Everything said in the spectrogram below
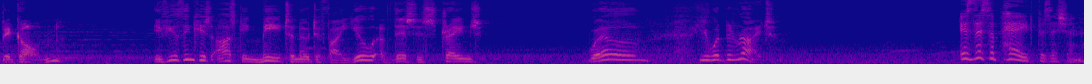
begone. If you think his asking me to notify you of this is strange, well, you would be right. Is this a paid position?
